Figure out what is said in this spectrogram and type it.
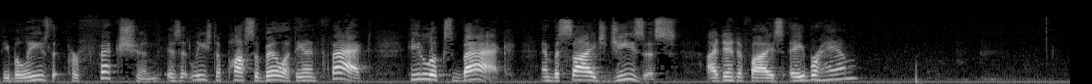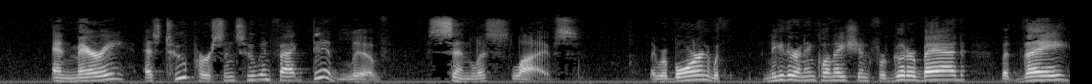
He believes that perfection is at least a possibility. And in fact, he looks back and besides Jesus identifies Abraham and Mary as two persons who in fact did live sinless lives. They were born with neither an inclination for good or bad, but they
